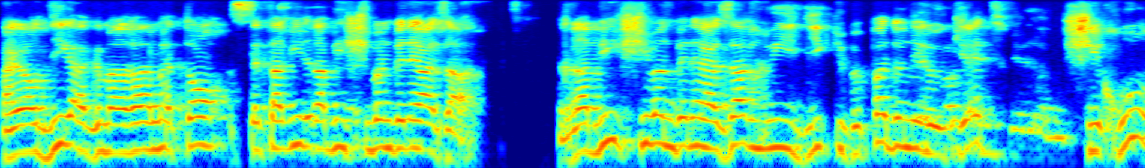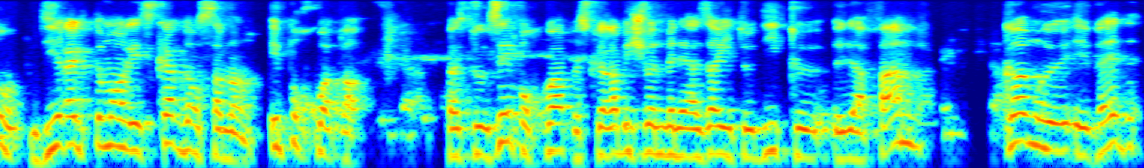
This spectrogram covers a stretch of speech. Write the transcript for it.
alors, dit la maintenant, cet avis de Rabbi Shimon Ben. Rabbi Shimon Ben Elazar, lui, dit que tu ne peux pas donner le guet, shirour, directement à l'esclave dans sa main. Et pourquoi pas? Parce que vous savez pourquoi? Parce que Rabbi Shimon Ben Elazar, il te dit que la femme, comme le Eved,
